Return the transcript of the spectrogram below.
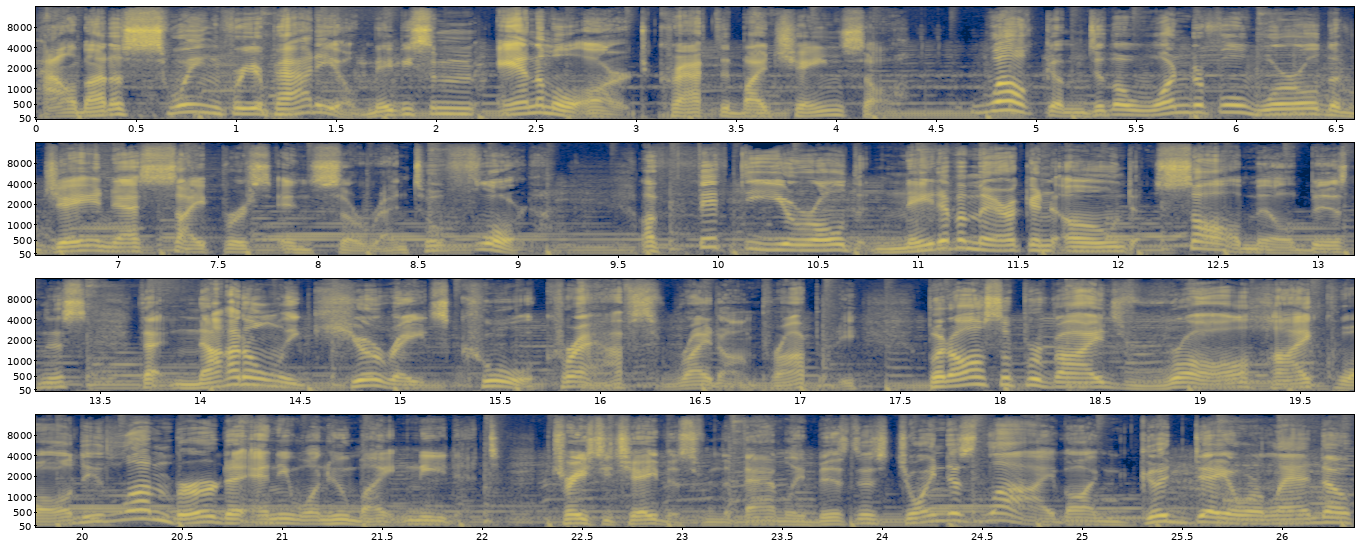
How about a swing for your patio? Maybe some animal art crafted by chainsaw. Welcome to the wonderful world of J&S Cypress in Sorrento, Florida a 50 year old Native American owned sawmill business that not only curates cool crafts right on property, but also provides raw, high quality lumber to anyone who might need it. Tracy Chavis from the family business joined us live on Good Day Orlando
